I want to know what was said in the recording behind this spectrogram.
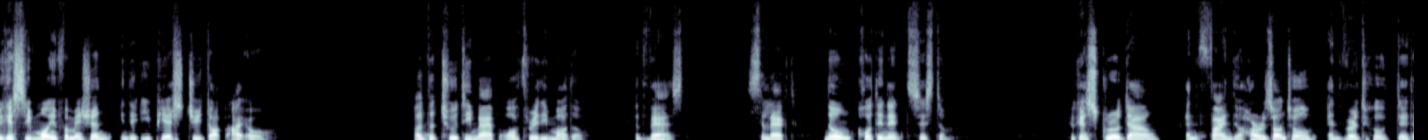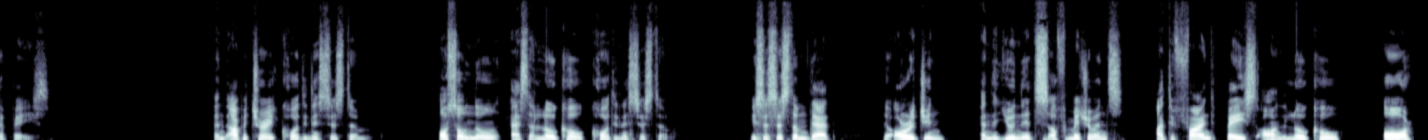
You can see more information in the epsg.io. Under 2D map or 3D model, Advanced, select Known Coordinate System. You can scroll down and find the horizontal and vertical database. An arbitrary coordinate system also known as a local coordinate system, is a system that the origin and the units of measurements are defined based on the local or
